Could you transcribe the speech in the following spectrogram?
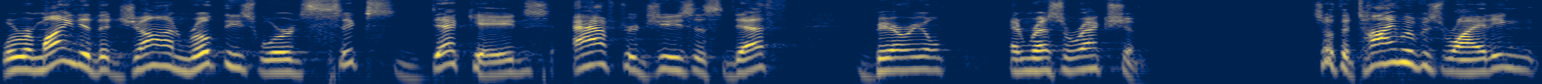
we're reminded that John wrote these words six decades after Jesus' death, burial, and resurrection. So, at the time of his writing,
